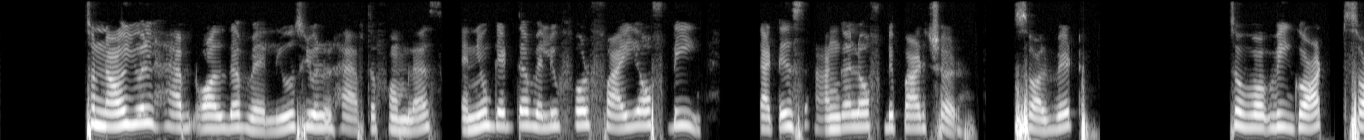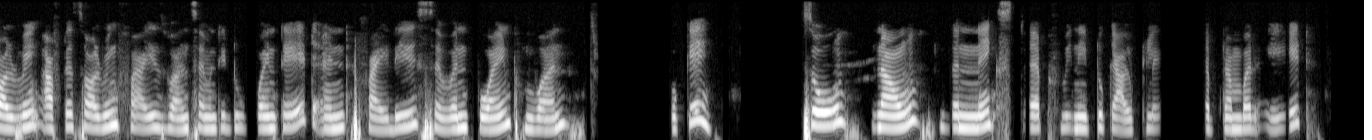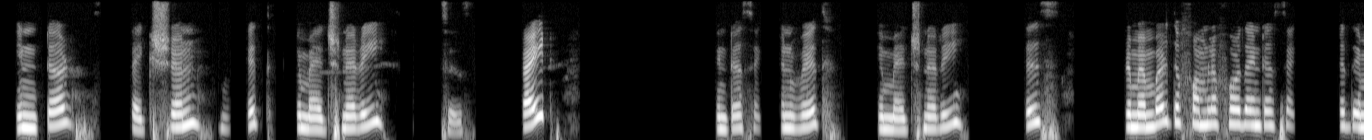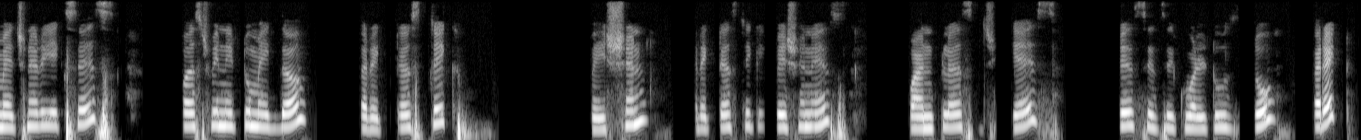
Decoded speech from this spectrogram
So now you will have all the values. You will have the formulas. Can you get the value for phi of d? That is angle of departure. Solve it so we got solving after solving phi is 172.8 and phi is 7.1 okay? So now the next step we need to calculate step number 8 intersection with imaginary axis right? Intersection with imaginary is remember the formula for the intersection with imaginary axis first we need to make the characteristic equation characteristic equation is 1 plus gs this is equal to 0 correct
